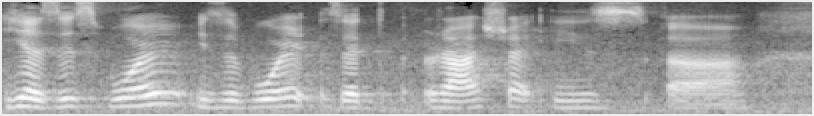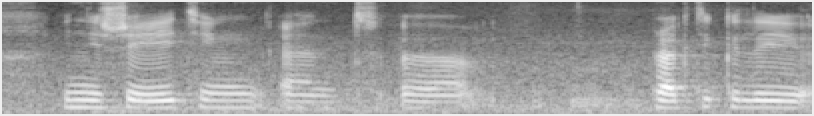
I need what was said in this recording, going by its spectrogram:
Yes, this war is a war that Russia is uh, initiating, and uh, practically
